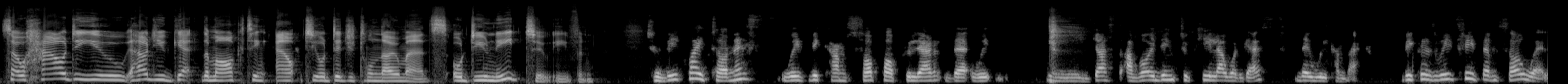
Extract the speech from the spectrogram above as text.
So how do you how do you get the marketing out to your digital nomads, or do you need to even? To be quite honest, we've become so popular that we just avoiding to kill our guests, they will come back because we treat them so well.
